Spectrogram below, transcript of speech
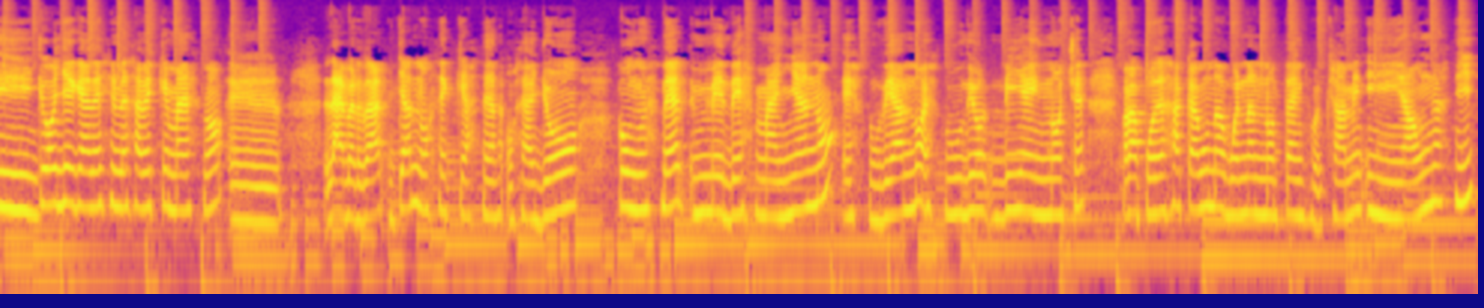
Y yo llegué a decirle, ¿sabes qué maestro? Eh, la verdad ya no sé qué hacer. O sea, yo con usted me desmañano estudiando, estudio día y noche para poder sacar una buena nota en su examen y aún así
